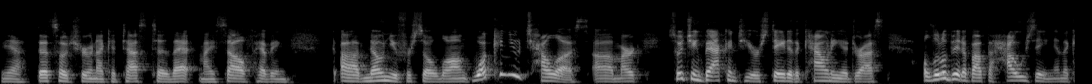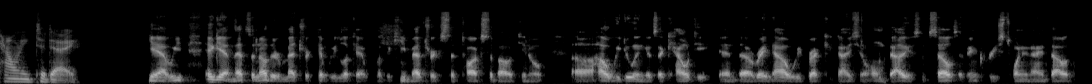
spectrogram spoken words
Yeah, that's so true. And I could attest to that myself, having uh, known you for so long. What can you tell us, uh, Mark, switching back into your state of the county address, a little bit about the housing in the county today? Yeah, we again, that's another metric that we look at. One of the key metrics that talks about, you know, uh, how we doing as a county. And uh, right now, we recognize, you know, home values themselves have increased twenty nine thousand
